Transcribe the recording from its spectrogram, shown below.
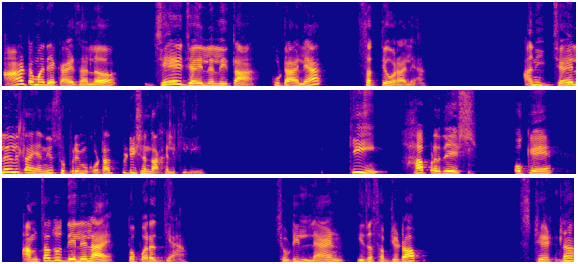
आठमध्ये काय झालं? जे जयललिता कुठं आल्या? सत्तेवर आल्या. आणि जयललिता यांनी सुप्रीम कोर्टात पिटिशन दाखल केली. की हा प्रदेश ओके आमचा जो दिलेला आहे तो परत घ्या. शेवटी land is a subject of state ना?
